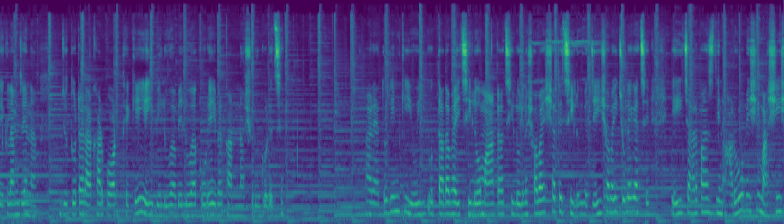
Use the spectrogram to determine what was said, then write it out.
দেখলাম যে না জুতোটা রাখার পর থেকেই এই বেলুয়া বেলুয়া করে এবার কান্না শুরু করেছে। আর এতদিন কি ওই ওর দাদা ভাই ছিল, মাটা ছিল, যেন সবাই সাথে ছিল, এবার যেই সবাই চলে গেছে, এই চার পাঁচ দিন আরও বেশি মাসির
